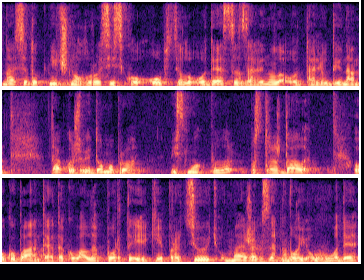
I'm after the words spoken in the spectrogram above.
Внаслідок нічного російського обстрілу Одеси загинула одна людина. Також відомо про вісьмох постраждалих. Окупанти атакували порти, які працюють у межах зернової угоди,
